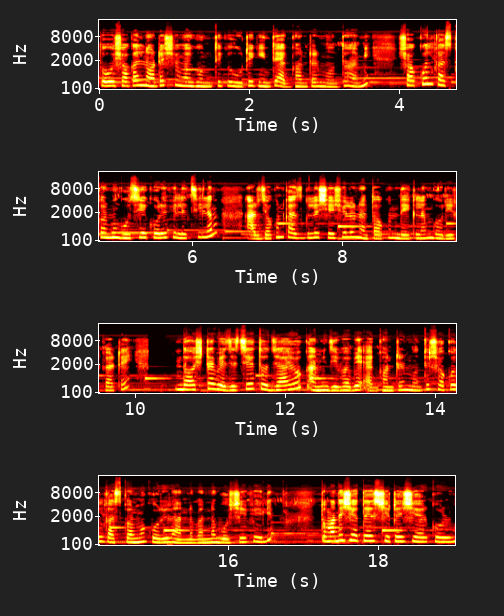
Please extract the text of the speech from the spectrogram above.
তো সকাল নটার সময় ঘুম থেকে উঠে কিন্তু এক ঘণ্টার মধ্যে আমি সকল কাজকর্ম গুছিয়ে করে ফেলেছিলাম। আর যখন কাজগুলো শেষ হলো না, তখন দেখলাম ঘড়ির কাঁটায় দশটা বেজেছে। তো যাই হোক, আমি যেভাবে এক ঘণ্টার মধ্যে সকল কাজকর্ম করে রান্নাবান্না বসিয়ে ফেলি তোমাদের সাথে সেটাই শেয়ার করব।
